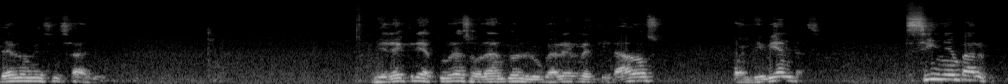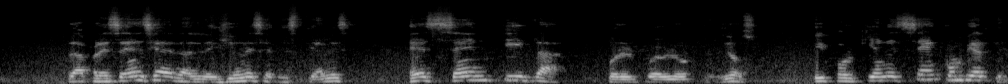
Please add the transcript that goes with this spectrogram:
de lo necesario. Miré criaturas orando en lugares retirados o en viviendas. Sin embargo, la presencia de las legiones celestiales es sentida por el pueblo de Dios y por quienes se convierten,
